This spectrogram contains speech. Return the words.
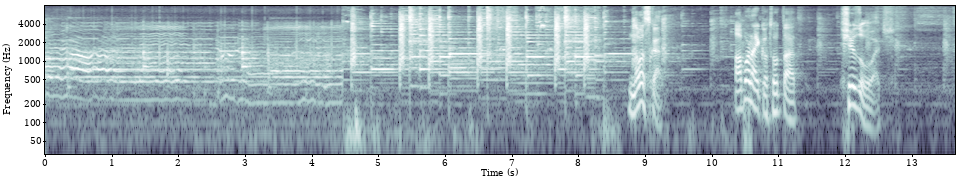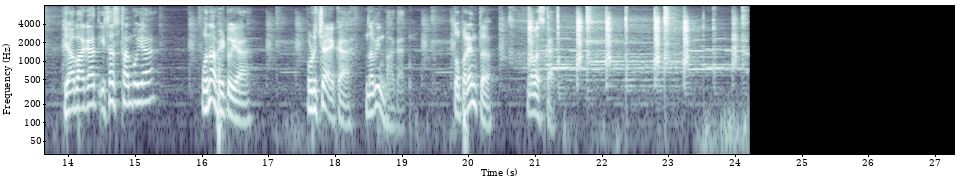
नमस्कार. आपण ऐकत होतात शेजोवाच. या भागात इथंच थांबूया पुन्हा भेटूया पुढच्या एका नवीन भागात. तोपर्यंत नमस्कार.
